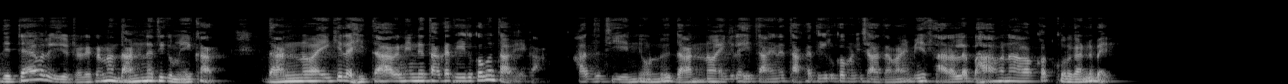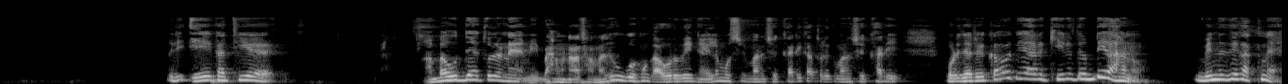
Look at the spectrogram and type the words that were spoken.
දෙතෑවර විදිහට කරන දන්නේ නැතිකම එකක්. දන්නවයි කියලා හිතාගෙන ඉන්න තකතිරකම තව එකක්. අද තියෙන්නේ ඔන්න ඔය දන්නවයි කියලා හිතාගෙන තකතිරකම නිසා තමයි මේ සරල භාවනාවක්වත් කරගන්න බැරි. ඒ ගතිය අබෞද්ධය තුල නෑ මේ භවනා සමාධි උගොම ගෞරවයෙන් ඇවිල්ලා මුස්ලිම් මිනිස්සුක් හරි කතෝලික මිනිස්සුක් හරි පොඩි දරුවෙක් ආවද යාර කීර දෙන්නේ අහනවා වෙන දෙයක් නෑ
